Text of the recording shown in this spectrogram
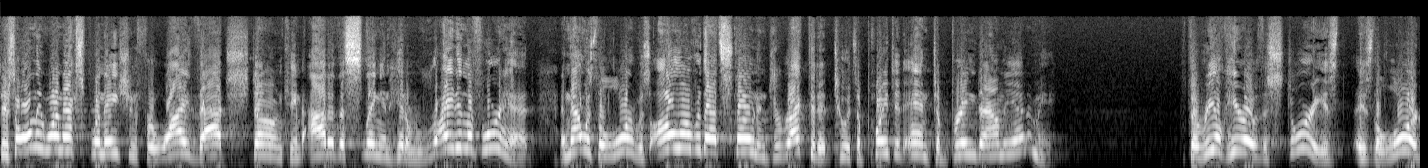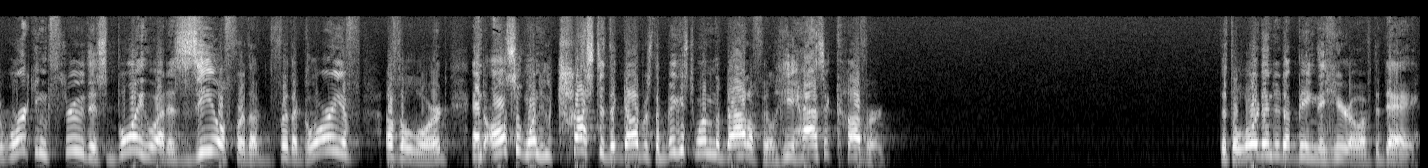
there's only one explanation for why that stone came out of the sling and hit him right in the forehead. And that was the Lord was all over that stone and directed it to its appointed end to bring down the enemy. The real hero of the story is, is the Lord working through this boy who had a zeal for the, for the glory of, of the Lord and also one who trusted that God was the biggest one in the battlefield. He has it covered. That the Lord ended up being the hero of the day.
